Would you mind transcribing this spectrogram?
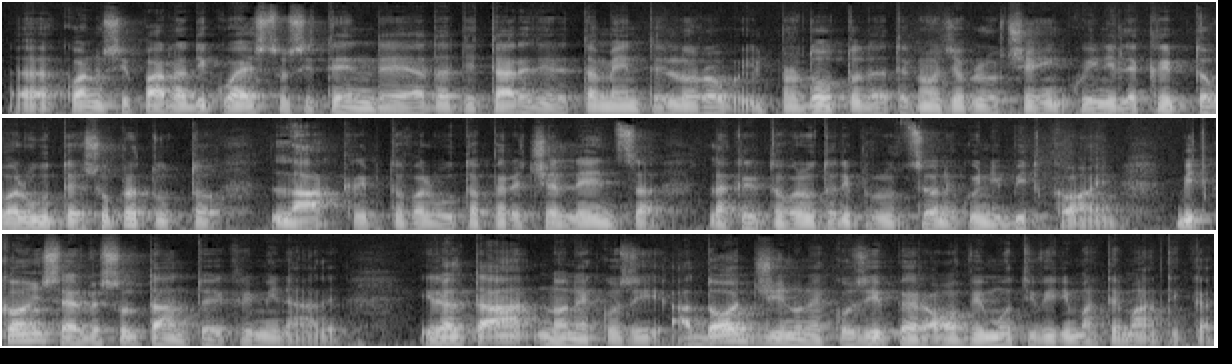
eh, quando si parla di questo si tende ad additare direttamente il, loro, il prodotto della tecnologia blockchain, quindi le criptovalute e soprattutto la criptovaluta per eccellenza, la criptovaluta di produzione, quindi Bitcoin. Bitcoin serve soltanto ai criminali. In realtà non è così, ad oggi non è così per ovvi motivi di matematica.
